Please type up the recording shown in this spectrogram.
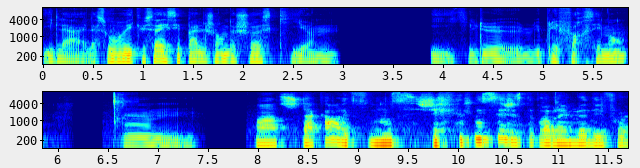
il, a, il, souvent vécu ça et c'est pas le genre de choses qui, lui plaît forcément je suis d'accord avec Moi aussi, j'ai ce problème-là des fois.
